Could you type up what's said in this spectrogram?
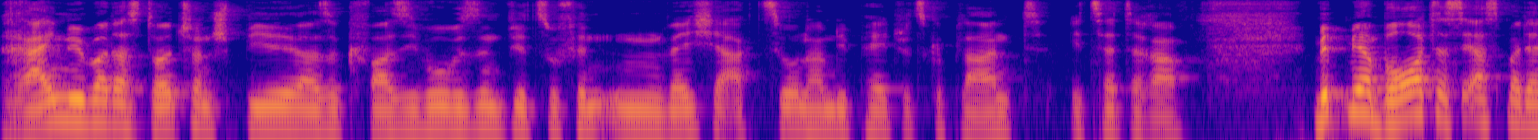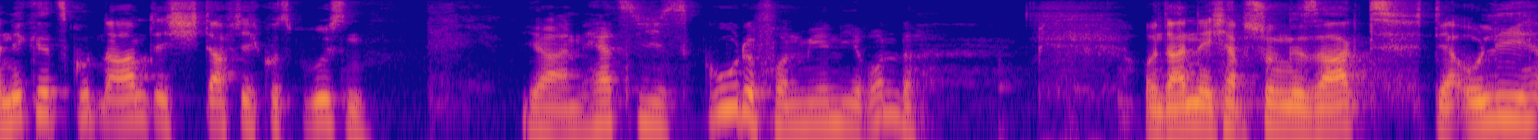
rein über das Deutschlandspiel, also quasi, wo sind wir zu finden, welche Aktionen haben die Patriots geplant, etc. Mit mir an Bord ist erstmal der Nickels. Guten Abend, ich darf dich kurz begrüßen. Ja, ein herzliches Gute von mir in die Runde. Und dann, ich habe es schon gesagt, der Uli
